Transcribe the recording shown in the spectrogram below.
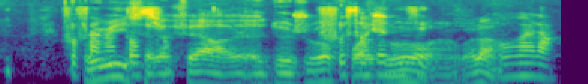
faut faire oui, ça va faire euh, deux jours, trois jours, voilà. Voilà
